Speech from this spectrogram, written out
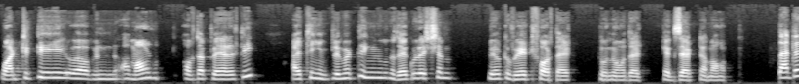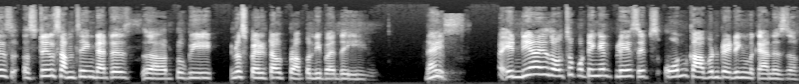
quantity uh, amount of the penalty? I think implementing regulation, we have to wait for that to know that exact amount. That is still something that is uh, to be you know spelled out properly by the EU, right? Yes. India is also putting in place its own carbon trading mechanism,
